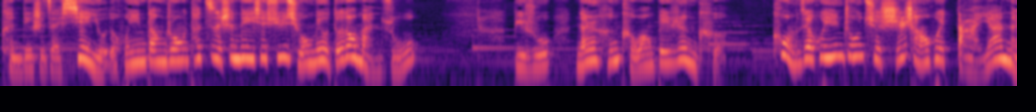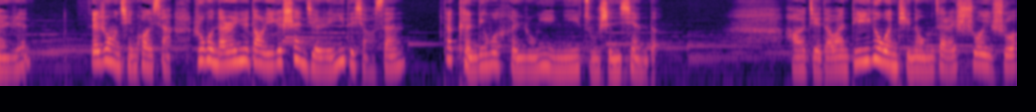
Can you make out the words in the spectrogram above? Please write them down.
肯定是在现有的婚姻当中，他自身的一些需求没有得到满足。比如，男人很渴望被认可，可我们在婚姻中却时常会打压男人。在这种情况下，如果男人遇到了一个善解人意的小三，他肯定会很容易泥足深陷的。好，解答完第一个问题呢，我们再来说一说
